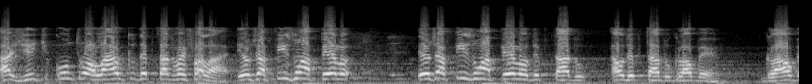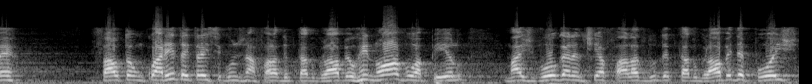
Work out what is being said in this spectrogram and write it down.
a gente controlar o que o deputado vai falar. Eu já fiz um apelo, eu já fiz um apelo ao deputado, ao deputado Glauber, Glauber. Faltam 43 segundos na fala do deputado Glauber. Eu renovo o apelo, mas vou garantir a fala do deputado Glauber e depois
